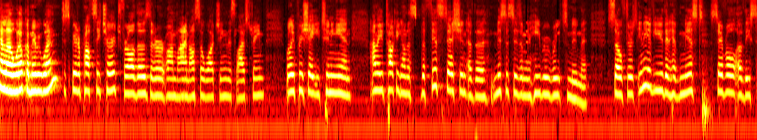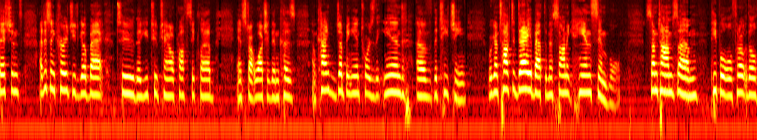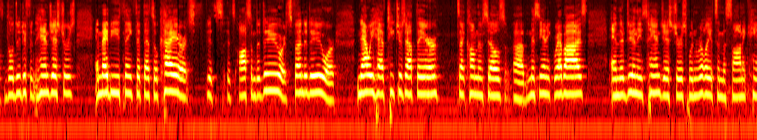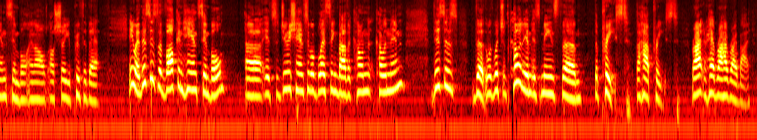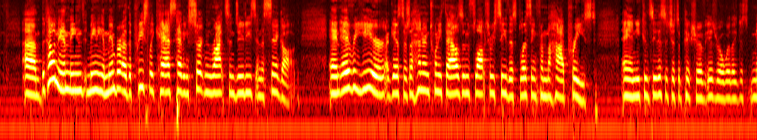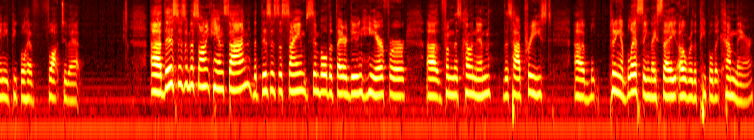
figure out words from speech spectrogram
Hello, welcome everyone to Spirit of Prophecy Church. For all those that are online also watching this live stream, really appreciate you tuning in. I'm going to be talking on the fifth session of the Mysticism and Hebrew Roots movement. So, if there's any of you that have missed several of these sessions, I just encourage you to go back to the YouTube channel Prophecy Club and start watching them because I'm kind of jumping in towards the end of the teaching. We're going to talk today about the Masonic hand symbol. Sometimes um, people will throw they'll they'll do different hand gestures, and maybe you think that that's okay or it's it's it's awesome to do or it's fun to do or now we have teachers out there that call themselves uh, messianic rabbis and they're doing these hand gestures when really it's a Masonic hand symbol, and I'll, I'll show you proof of that. Anyway, this is the Vulcan hand symbol. Uh, it's a Jewish hand symbol, blessing by the Kohanim. This is the which the Kohanim is means the the priest, the high priest right? Or Hebrai Rabbi. Um, the Kohanim means meaning a member of the priestly caste having certain rights and duties in the synagogue. And every year, I guess there's 120,000 flock to receive this blessing from the high priest. And you can see this is just a picture of Israel where they just many people have flocked to that. Uh, this is a Masonic hand sign, but this is the same symbol that they are doing here for uh, from this Kohanim, this high priest, uh, putting a blessing, they say, over the people that come there.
